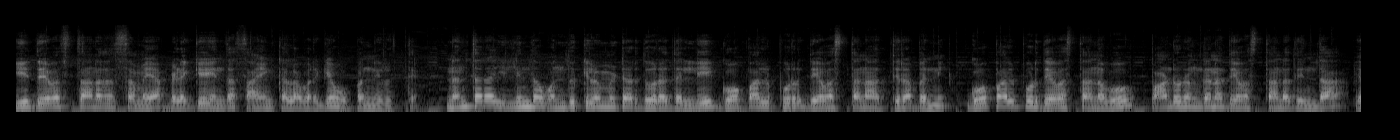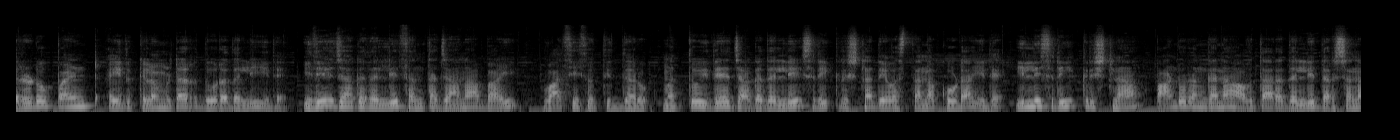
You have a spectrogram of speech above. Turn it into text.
ಈ ದೇವಸ್ಥಾನದ ಸಮಯ ಬೆಳಗ್ಗೆಯಿಂದ ಸಾಯಂಕಾಲವರೆಗೆ ಓಪನ್ ಇರುತ್ತೆ. ನಂತರ ಇಲ್ಲಿಂದ ಒಂದು ಕಿಲೋಮೀಟರ್ ದೂರದಲ್ಲಿ ಗೋಪಾಲ್ಪುರ್ ದೇವಸ್ಥಾನ ಹತ್ತಿರ ಬನ್ನಿ. ಗೋಪಾಲ್ಪುರ್ ದೇವಸ್ಥಾನವು ಪಾಂಡುರಂಗನ ದೇವಸ್ಥಾನದಿಂದ ಎರಡು ಪಾಯಿಂಟ್ ಐದು ಕಿಲೋಮೀಟರ್ ದೂರದಲ್ಲಿ ಇದೆ. ಇದೇ ಜಾಗದಲ್ಲಿ ಸಂತ ಜಾನಾಬಾಯಿ ವಾಸಿಸುತ್ತಿದ್ದರು ಮತ್ತು ಇದೇ ಜಾಗದಲ್ಲಿ ಶ್ರೀಕೃಷ್ಣ ದೇವಸ್ಥಾನ ಕೂಡ ಇದೆ. ಇಲ್ಲಿ ಶ್ರೀಕೃಷ್ಣ ಪಾಂಡುರಂಗನ ಅವತಾರದಲ್ಲಿ ದರ್ಶನ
